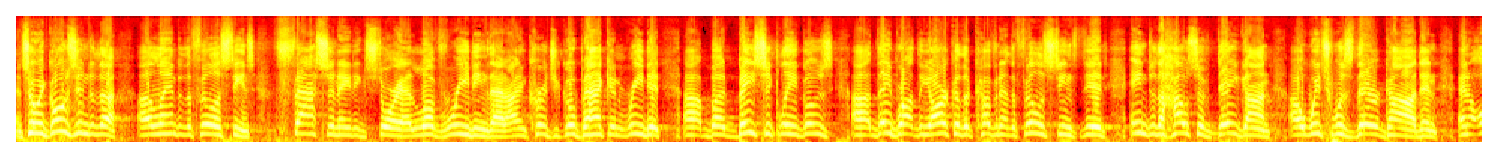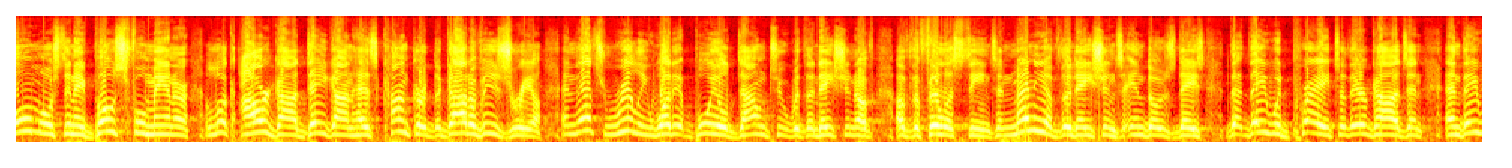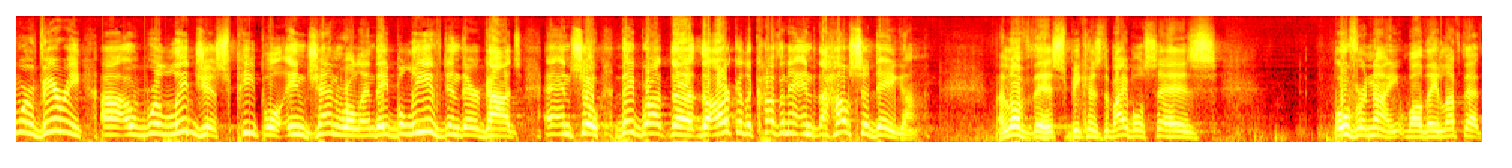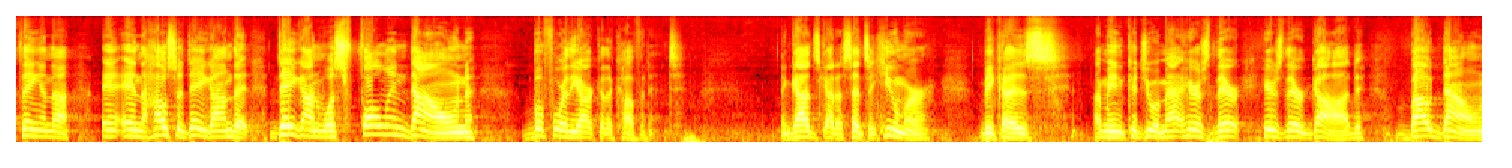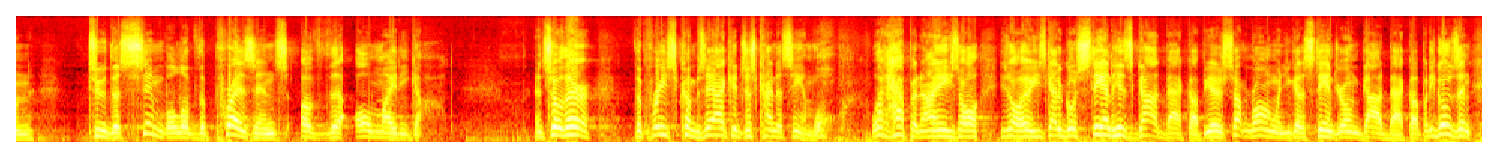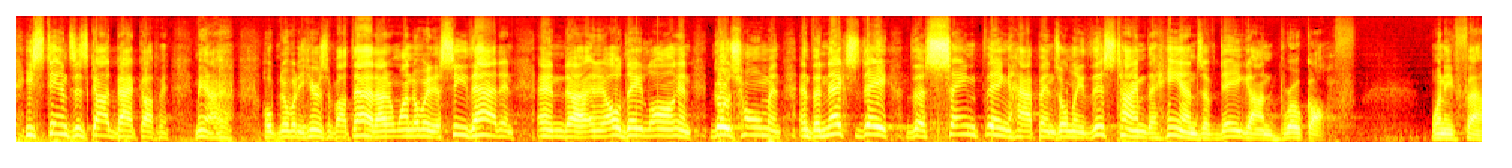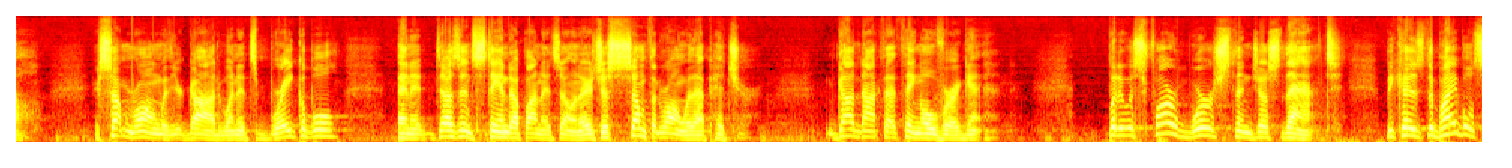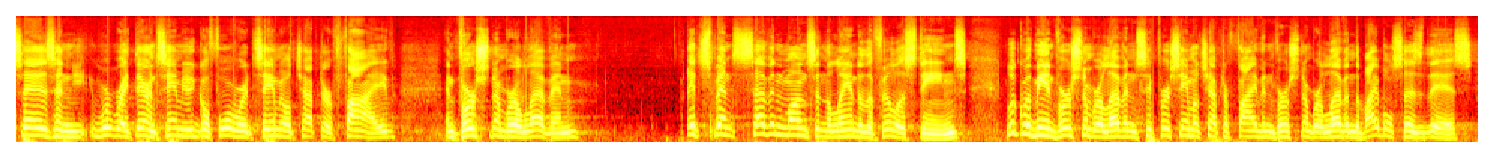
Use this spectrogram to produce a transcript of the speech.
And so it goes into the uh, land of the Philistines. Fascinating story. I love reading that. I encourage you to go back and read it. Uh, but basically, it goes, uh, they brought the Ark of the Covenant, the Philistines did, into the house of Dagon, uh, which was their God. And, and almost in a boastful manner, look, our God, Dagon, has conquered the God of Israel. And that's really what it boiled down to with the nation of, of the Philistines. And many of the nations in those days, that they would pray to their gods, and, and they were very very uh, religious people in general, and they believed in their gods. And so they brought the, the Ark of the Covenant into the house of Dagon. I love this because the Bible says overnight, while they left that thing in the, in the house of Dagon, that Dagon was fallen down before the Ark of the Covenant. And God's got a sense of humor because, I mean, could you imagine? Here's their, here's their God bowed down to the symbol of the presence of the Almighty God. And so there, the priest comes in. I could just kind of see him. Whoa, what happened? I, he's all, he's all, he's got to go stand his God back up. Yeah, there's something wrong when you got to stand your own God back up. But he goes and he stands his God back up. And man, I hope nobody hears about that. I don't want nobody to see that. And and uh, and all day long and goes home. And and the next day the same thing happens. Only this time the hands of Dagon broke off when he fell. There's something wrong with your God when it's breakable and it doesn't stand up on its own. There's just something wrong with that picture. God knocked that thing over again. But it was far worse than just that. Because the Bible says, and we're right there in Samuel, you go forward, Samuel chapter 5 and verse number 11. It spent seven months in the land of the Philistines. Look with me in verse number 11, 1 Samuel chapter 5 and verse number 11. The Bible says this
